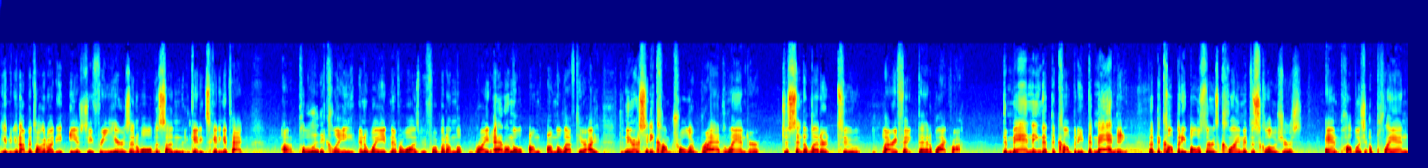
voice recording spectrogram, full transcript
you know, I've been talking about ESG for years, and all of a sudden, it's getting attacked uh, politically in a way it never was before, but on the right and on the on, on the left here. I, the New York City Comptroller Brad Lander just sent a letter to Larry Fink, the head of BlackRock, demanding that the company demanding that the company bolster its climate disclosures and publish a plan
